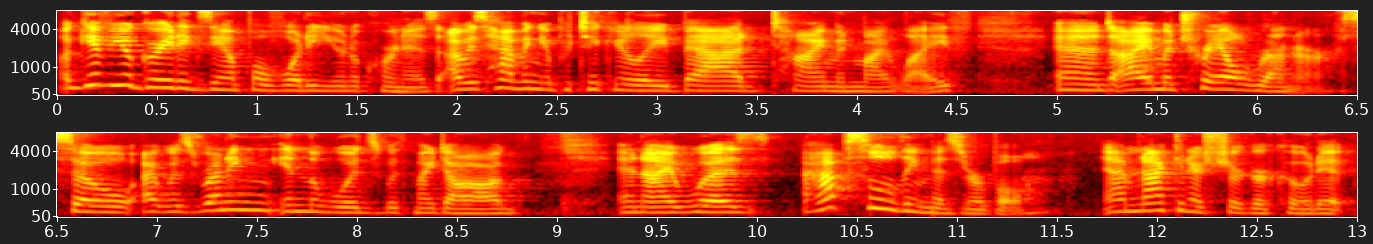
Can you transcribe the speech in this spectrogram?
I'll give you a great example of what a unicorn is. I was having a particularly bad time in my life and I'm a trail runner. So I was running in the woods with my dog and I was absolutely miserable. I'm not going to sugarcoat it.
